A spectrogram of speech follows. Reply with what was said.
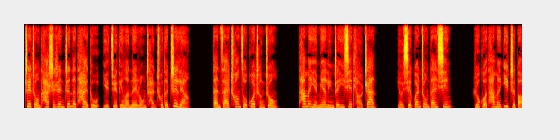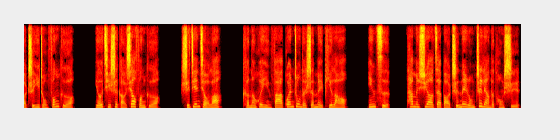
这种踏实认真的态度也决定了内容产出的质量。但在创作过程中，他们也面临着一些挑战，有些观众担心，如果他们一直保持一种风格，尤其是搞笑风格，时间久了可能会引发观众的审美疲劳。因此，他们需要在保持内容质量的同时，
